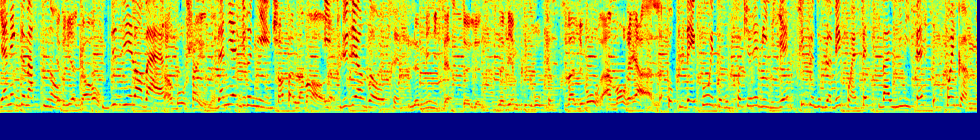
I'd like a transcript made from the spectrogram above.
Yannick de Martino, Gabriel Caron, Didier Lambert, Charles Beauchesne, Daniel Grenier Chantal Lamarre. et plusieurs autres. Le Minifest, le 19e plus gros festival d'humour à Montréal. Pour plus d'infos et pour vous procurer des billets, www.festivalminifest.com.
